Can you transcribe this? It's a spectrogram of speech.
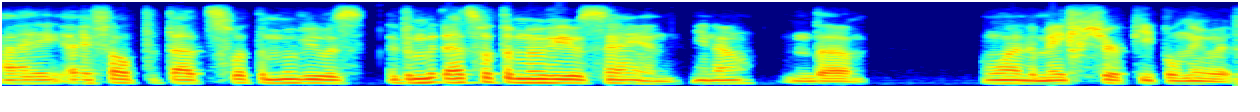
I I felt that that's what the movie was. That's what the movie was saying, you know, and uh, I wanted to make sure people knew it.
